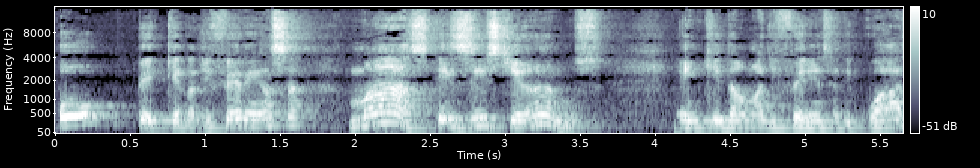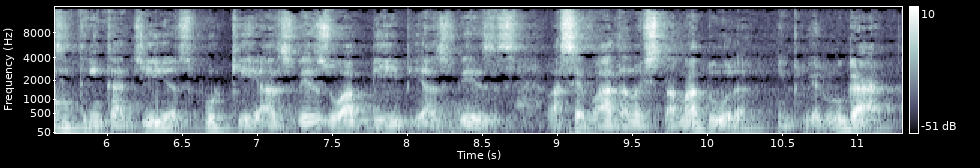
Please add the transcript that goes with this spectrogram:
ou pequena diferença, mas existe anos em que dá uma diferença de quase 30 dias, porque às vezes o abib, às vezes a cevada não está madura, em primeiro lugar.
